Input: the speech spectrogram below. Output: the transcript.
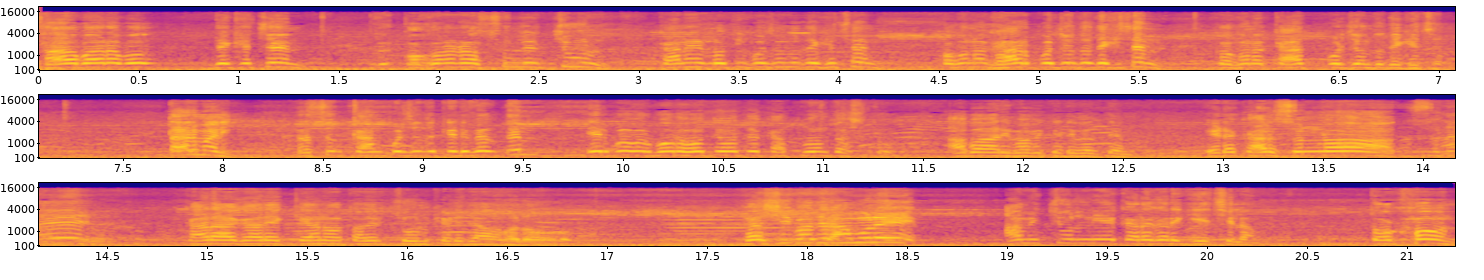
সাহাবারা দেখেছেন? কখনো রাসুলের চুল কানের লতি পর্যন্ত দেখেছেন? কখনো ঘাড় পর্যন্ত দেখেছেন? কখনো কাঁধ পর্যন্ত দেখেছেন? তার মানে রসুল কান পর্যন্ত কেটে ফেলতেন, এরপর বড় হতে হতে কাঁধ পর্যন্ত আসতো, আবার এভাবে কেটে ফেলতেন। এটা কার সুন্নত? কারাগারে কেন তাদের চুল কেটে দেওয়া হলো? ফ্যাসিবাদের আমলে আমি চুল নিয়ে কারাগারে গিয়েছিলাম। তখন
